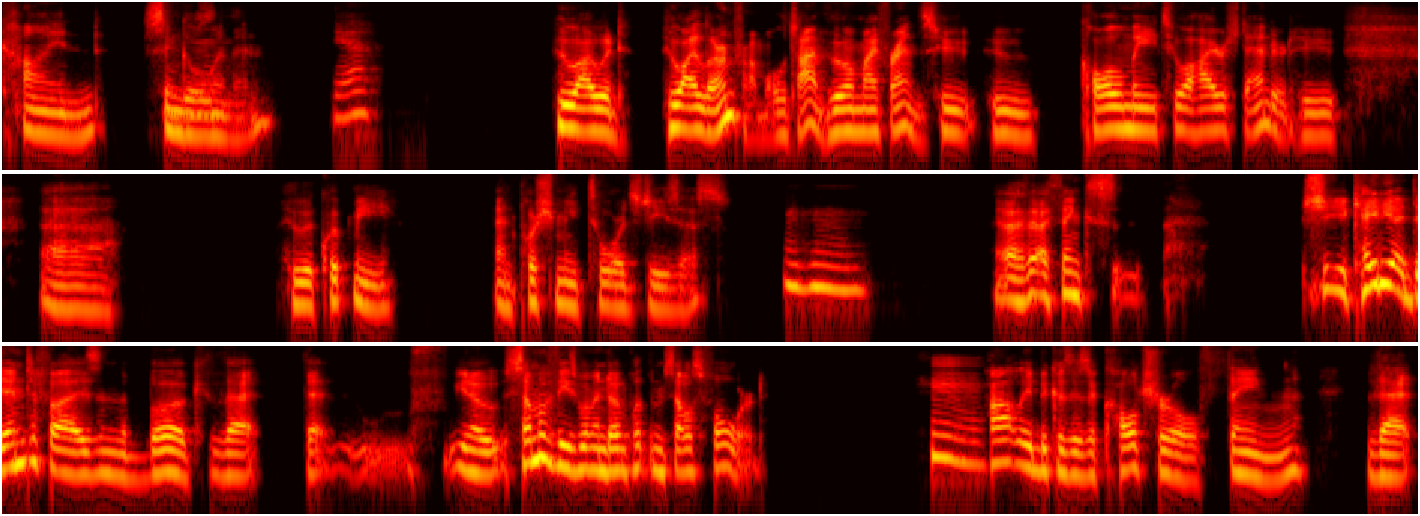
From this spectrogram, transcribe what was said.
kind single Mhm. women Yeah. who I would who I learn from all the time, who are my friends, who who call me to a higher standard, who uh who equip me and push me towards Jesus. Mhm. I, th- I think she Katie identifies in the book that that you know some of these women don't put themselves forward Hmm. partly because there's a cultural thing that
